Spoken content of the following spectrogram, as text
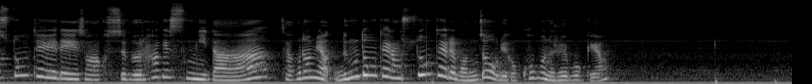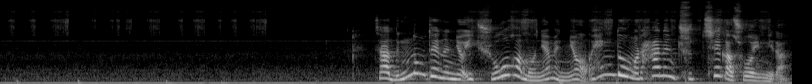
수동태에 대해서 학습을 하겠습니다. 자, 그러면 능동태랑 수동태를 먼저 우리가 구분을 해볼게요. 자, 능동태는요, 이 주어가 뭐냐면요, 행동을 하는 주체가 주어입니다.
